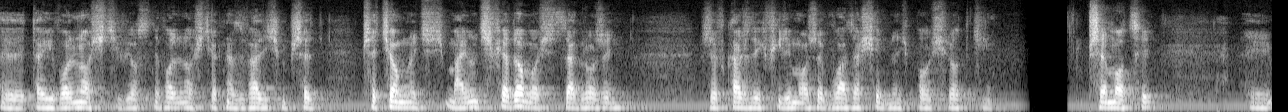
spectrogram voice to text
e, tej wolności, wiosnę wolności, jak nazwaliśmy, przeciągnąć, mając świadomość zagrożeń, że w każdej chwili może władza sięgnąć po środki przemocy. Y,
